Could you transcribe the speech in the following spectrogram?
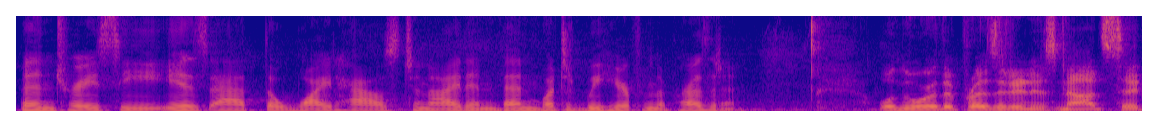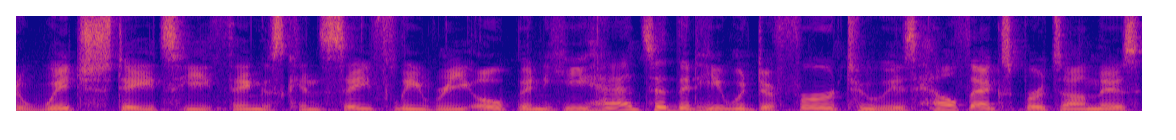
Ben Tracy is at the White House tonight. And Ben, what did we hear from the president? Well, Norah, the president has not said which states he thinks can safely reopen. He had said that he would defer to his health experts on this,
